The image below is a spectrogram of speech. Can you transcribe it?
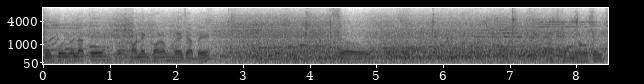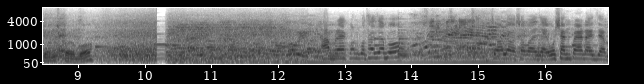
দুপুরবেলাতে অনেক গরম হয়ে যাবে। সো আজকে আমরা হোটেল চেঞ্জ করব। আমরা এখন কোথায় যাব? চলো সবাই যাই ওশান প্যারাডাইজ যাব।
